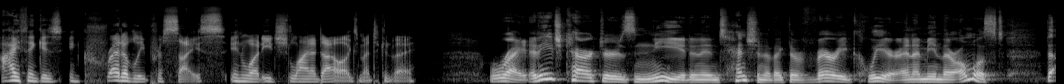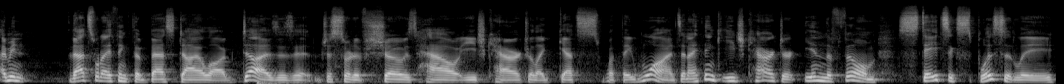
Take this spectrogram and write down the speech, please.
I think is incredibly precise in what each line of dialogue is meant to convey. Right. And each character's need and intention are like they're very clear. And I mean they're almost I mean that's what I think the best dialogue does is it just sort of shows how each character like gets what they want. And I think each character in the film states explicitly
